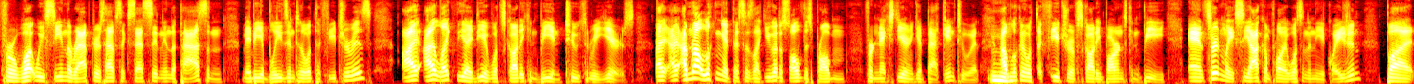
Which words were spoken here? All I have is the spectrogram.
for what we've seen the Raptors have success in in the past, and maybe it bleeds into what the future is, I, I like the idea of what Scottie can be in two, three years. I, I, I'm not looking at this as like you got to solve this problem for next year and get back into it. Mhm. I'm looking at what the future of Scottie Barnes can be. And certainly Siakam probably wasn't in the equation, but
